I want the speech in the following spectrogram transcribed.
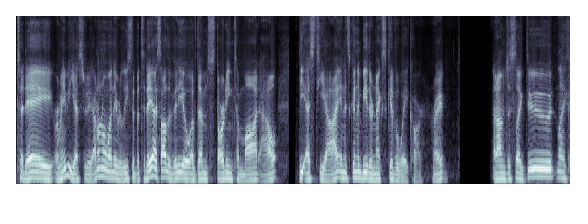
today or maybe yesterday, I don't know when they released it, but today I saw the video of them starting to mod out the STI, and it's gonna be their next giveaway car, right? And I'm just like, dude, like,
